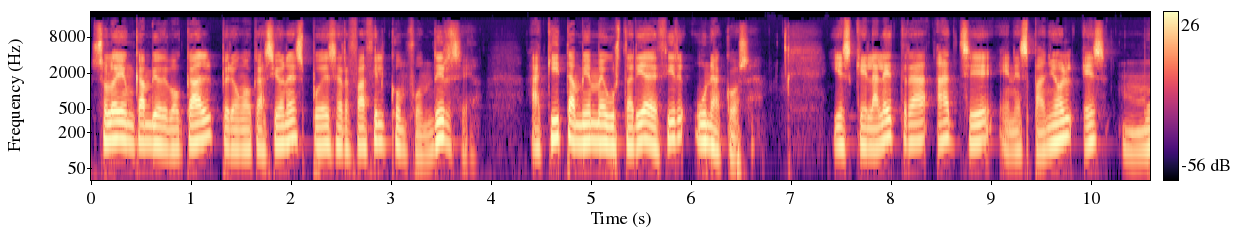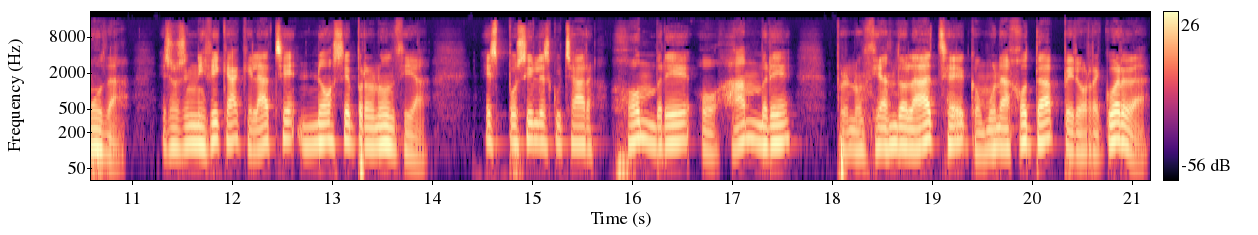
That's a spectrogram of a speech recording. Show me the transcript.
Solo hay un cambio de vocal, pero en ocasiones puede ser fácil confundirse. Aquí también me gustaría decir una cosa y es que la letra H en español es muda. Eso significa que la H no se pronuncia. Es posible escuchar hombre o hambre pronunciando la H como una J, pero recuerda,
